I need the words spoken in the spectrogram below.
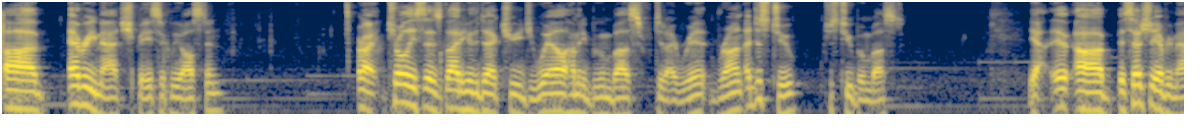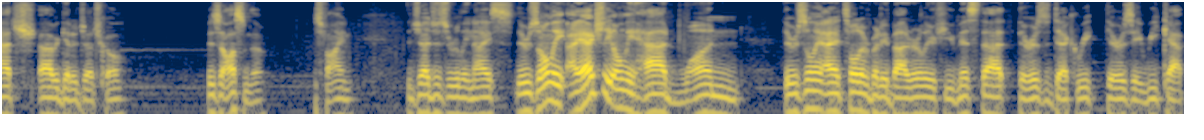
Uh, every match basically, Austin. All right, Charlie says, glad to hear the deck treated you well. How many boom busts did I run? Uh, just two. Just two boom bust. Yeah, it, uh, essentially every match I would get a judge call. It was awesome though. It was fine. The judges are really nice. There was only I actually only had one. There was only I told everybody about it earlier. If you missed that, there is a deck re, there is a recap.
